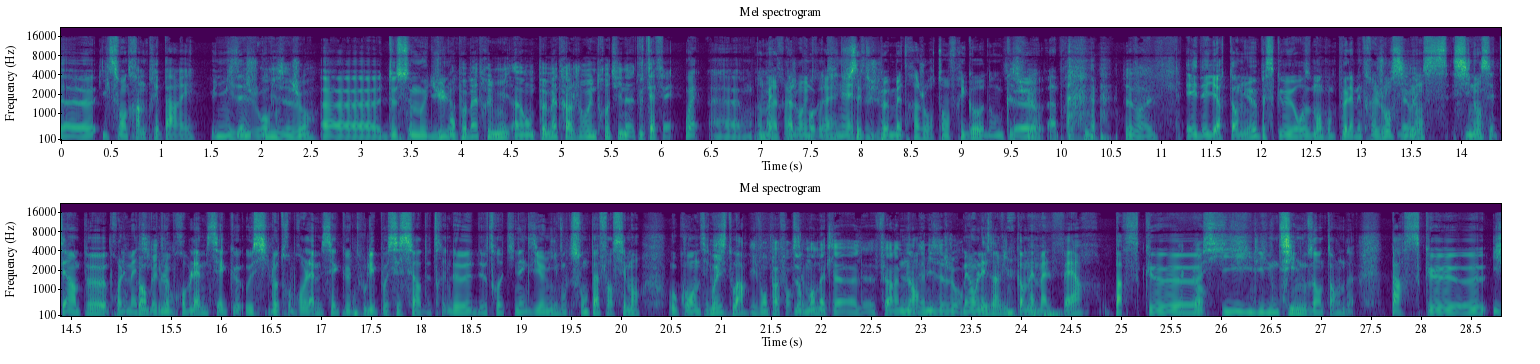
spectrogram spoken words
Euh, ils sont en train de préparer une mise à jour Mise à jour. euh, de ce module. On peut mettre une, euh, on peut mettre à jour une trottinette. Tout à fait, ouais. Euh, on peut On n'arrête mettre à jour une. Tu trottinette. sais, tu peux mettre à jour ton frigo, donc euh, après tout. C'est vrai. Et d'ailleurs, tant mieux, parce que heureusement qu'on peut la mettre à jour, sinon, oui. sinon c'était un peu problématique. le problème, c'est que aussi, l'autre problème, c'est que tous les possesseurs de, de, de trottinettes Xiaomi ne sont pas forcément au courant de cette Oui, histoire. ils vont pas forcément mettre la, la- faire la, Non. la mise à jour. Mais on les invite quand même à le faire parce que s'ils s'ils nous entendent, parce que euh, il,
